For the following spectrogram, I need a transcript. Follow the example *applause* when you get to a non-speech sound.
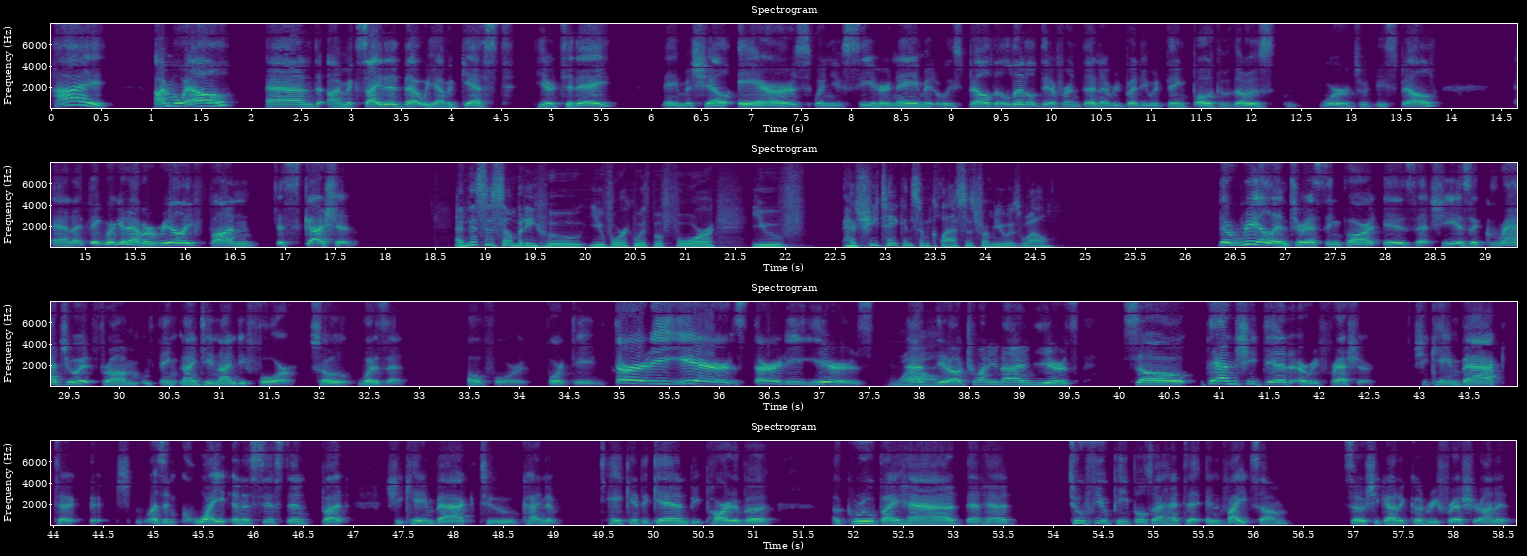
Hi, I'm well. And I'm excited that we have a guest here today named Michelle Ayers. When you see her name, it will be spelled a little different than everybody would think both of those words would be spelled. And I think we're going to have a really fun discussion. And this is somebody who you've worked with before. You've has she taken some classes from you as well? The real interesting part is that she is a graduate from we think 1994. So what is that? Oh, four, 14, 30 years, 30 years. Wow. At, you know, 29 years. So then she did a refresher she came back to she wasn't quite an assistant but she came back to kind of take it again be part of a a group i had that had too few people so i had to invite some. So she got a good refresher on it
